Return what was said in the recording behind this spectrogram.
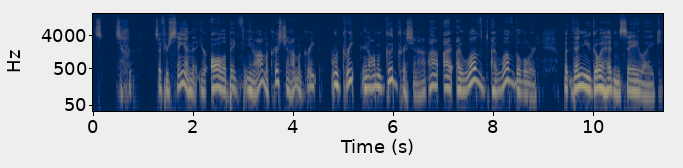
So, so, so if you're saying that you're all a big, you know, I'm a Christian, I'm a great, I'm a great, you know, I'm a good Christian. I, I, I love, I love the Lord. But then you go ahead and say like,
